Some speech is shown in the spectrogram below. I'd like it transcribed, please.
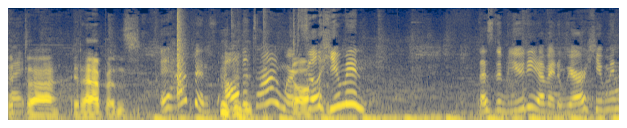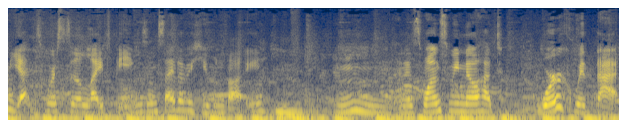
Right. It uh, it happens. It happens all the time. We're Oh. still human. That's the beauty of it. We are human, yet we're still light beings inside of a human body. Mm, and it's once we know how to work with that.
